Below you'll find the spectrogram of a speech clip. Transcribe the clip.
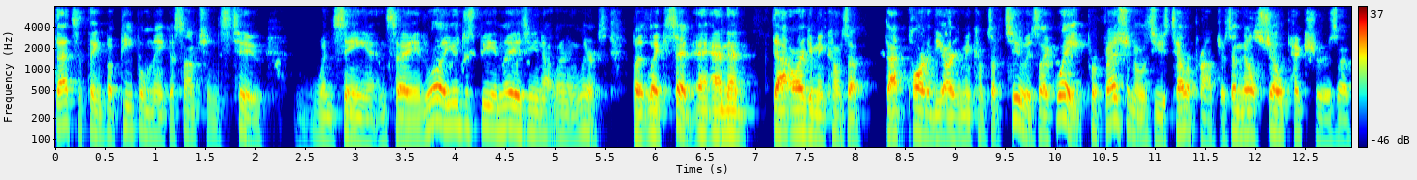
that's the thing. But people make assumptions too when seeing it and saying, "Well, you're just being lazy, you're not learning lyrics." But like I said, and, and then that argument comes up. That part of the argument comes up too. Is like, wait, professionals use teleprompters, and they'll show pictures of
